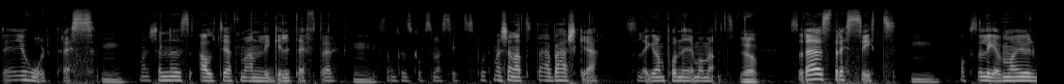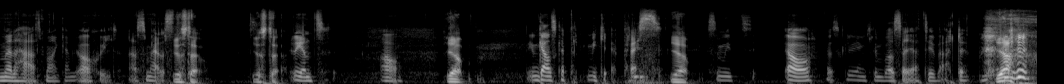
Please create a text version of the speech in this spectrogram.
Det är ju hård press. Mm. Man känner alltid att man ligger lite efter Mm. liksom, kunskapsmässigt. Så fort man känner att det här behärskar jag så lägger de på nya moment. Ja. Så det är stressigt. Mm. Och så lever man ju med det här att man kan bli avskild när som helst. Just det. Just det. Rent, ja, Ja. det är ganska mycket press. Ja. Så mitt, ja, jag skulle egentligen bara säga att det är värt det. Ja, det är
